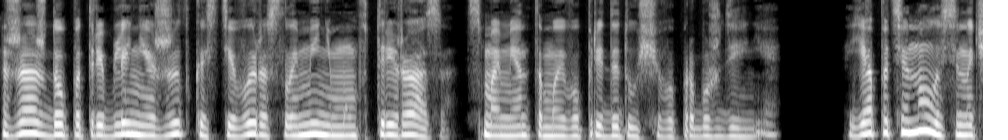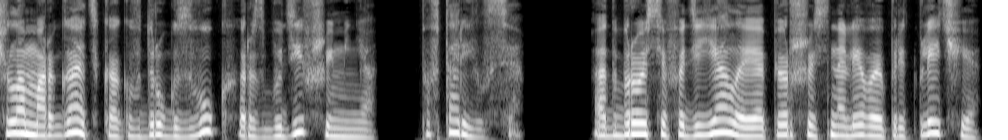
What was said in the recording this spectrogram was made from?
Жажда употребления жидкости выросла минимум в три раза с момента моего предыдущего пробуждения. Я потянулась и начала моргать, как вдруг звук, разбудивший меня, повторился. Отбросив одеяло и опёршись на левое предплечье,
